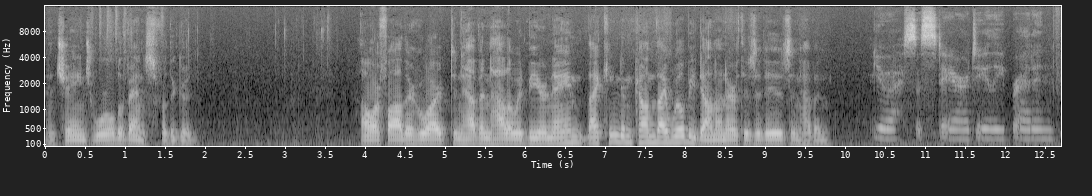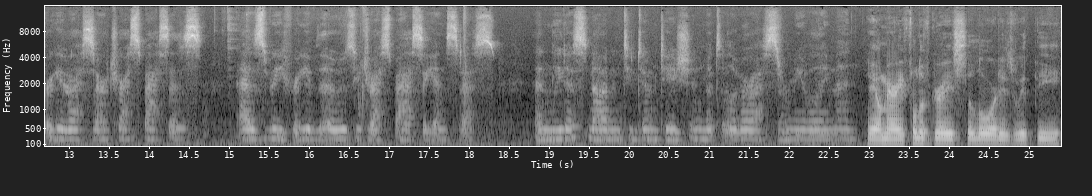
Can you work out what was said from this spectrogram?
and change world events for the good. Our Father who art in heaven, hallowed be your name. Thy kingdom come, thy will be done on earth as it is in heaven. Give us this day our daily bread, and forgive us our trespasses, as we forgive those who trespass against us. And lead us not into temptation, but deliver us from evil. Amen. Hail Mary, full of grace, the Lord is with thee.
